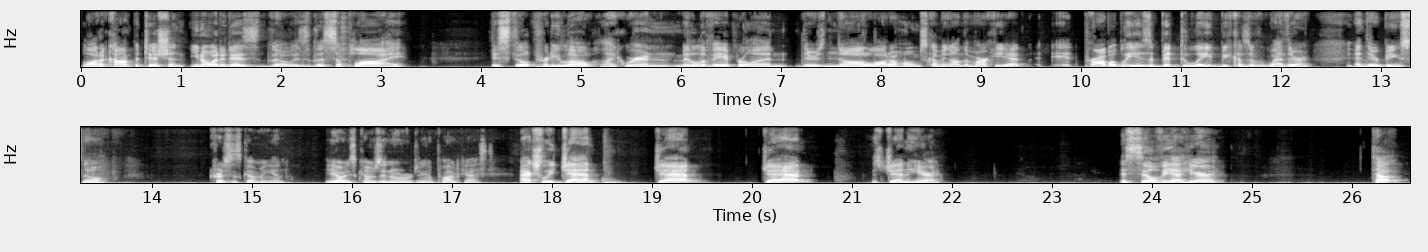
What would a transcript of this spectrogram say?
a lot of competition. You know what it is, though, is the supply is still pretty low. Like we're in middle of April, and there's not a lot of homes coming on the market yet. It probably is a bit delayed because of weather and there being snow. Chris is coming in. He always comes in when we're doing a podcast. Actually, Jen, Jen, Jen, is Jen here? Is Sylvia here? Tell,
